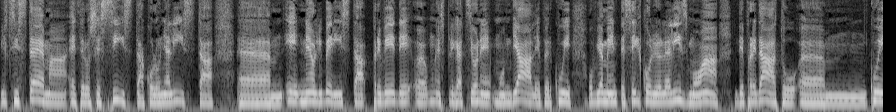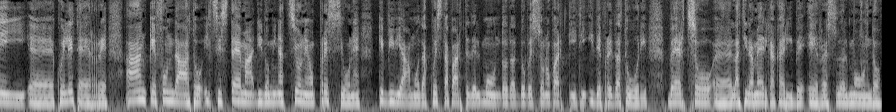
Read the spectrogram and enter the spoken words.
il sistema eterosessista, colonialista ehm, e neoliberista prevede eh, un'esplicazione mondiale per cui ovviamente se il colonialismo ha depredato ehm, quei, eh, quelle terre ha anche fondato il sistema di dominazione oppressione che viviamo da questa parte del mondo da dove sono partiti i depredatori verso eh, Latino America, Caribe e il resto del mondo.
